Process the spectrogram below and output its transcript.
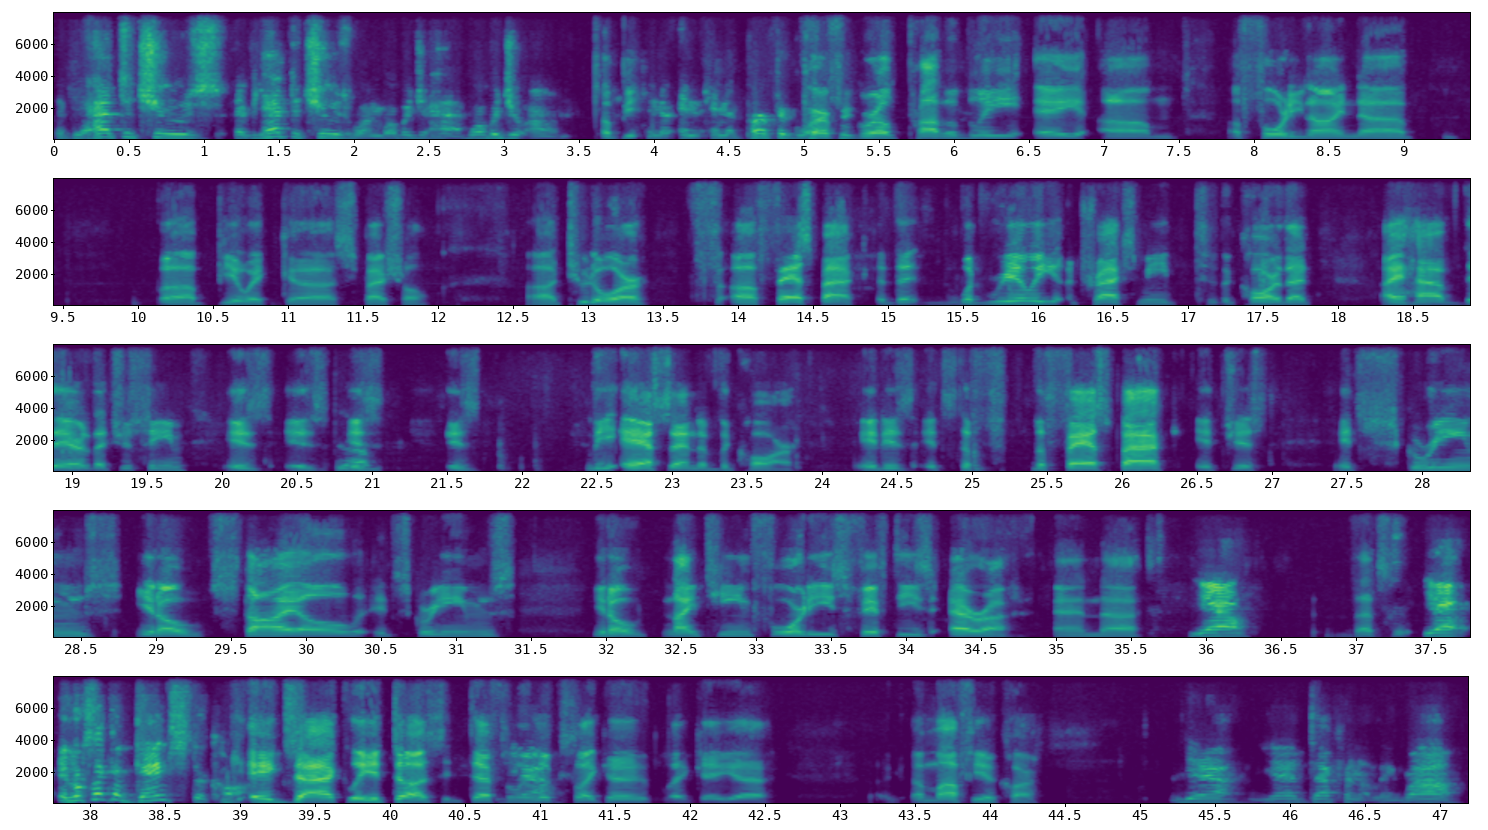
If you had to choose, if you had to choose one, what would you have? What would you own? A in, a, in, in a perfect world. Perfect world, probably a um a forty nine uh, uh, Buick uh, special, uh, two door, uh, fastback. The, what really attracts me to the car that I have there that you're seeing is is yep. is is the ass end of the car. It is it's the the fastback. It just it screams, you know, style. It screams, you know, 1940s, 50s era, and uh, yeah, that's yeah. It looks like a gangster car. Exactly, it does. It definitely yeah. looks like a like a uh, a mafia car. Yeah, yeah, definitely. Wow.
